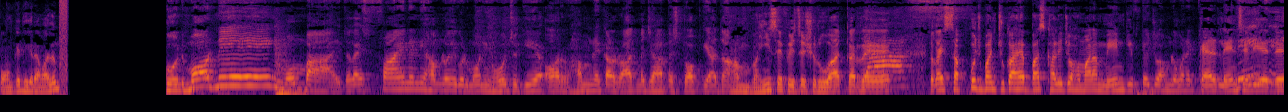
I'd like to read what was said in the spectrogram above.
पोंके दिख रहा है मालूम? गुड मॉर्निंग मुंबई तो गाइस फाइनली हम लोग गुड मॉर्निंग हो चुकी है और हमने कल रात में जहाँ पे स्टॉप किया था हम वहीं से फिर से शुरुआत कर रहे हैं। तो गाइस सब कुछ बन चुका है। बस खाली जो हमारा मेन गिफ्ट है जो हम लोगों ने कैरेट लेन से लिए थे,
